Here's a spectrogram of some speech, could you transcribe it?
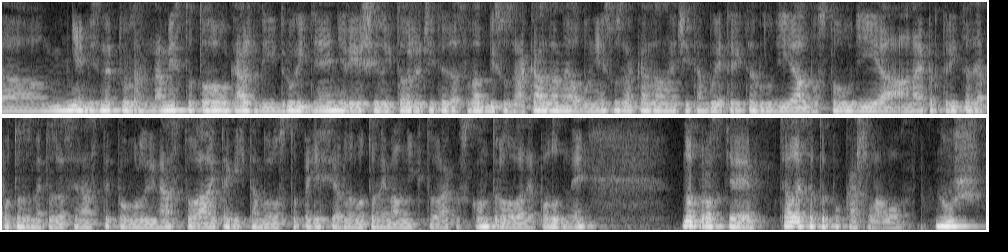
Ehm, nie, my sme tu namiesto toho každý druhý deň riešili to, že či teda svadby sú zakázané alebo nie sú zakázané, či tam bude 30 ľudí alebo 100 ľudí a, a najprv 30 a potom sme to zase naspäť povolili na 100 a aj tak ich tam bolo 150, lebo to nemal nikto ako skontrolovať a podobne. No proste celé sa to pokašľalo. Nuž,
